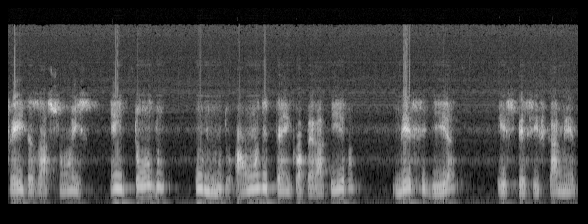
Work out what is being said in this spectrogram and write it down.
feitas ações em todo o mundo, aonde tem cooperativa, nesse dia especificamente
